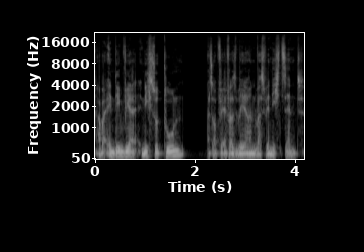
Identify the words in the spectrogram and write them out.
Aber indem wir nicht so tun, als ob wir etwas wären, was wir nicht sind.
